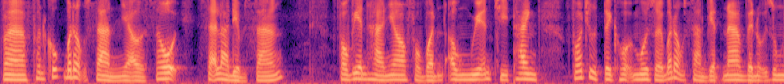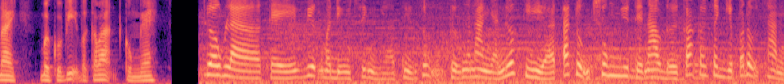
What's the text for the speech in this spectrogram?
và phân khúc bất động sản nhà ở xã hội sẽ là điểm sáng. Phóng viên Hà Nho phỏng vấn ông Nguyễn Trí Thanh, Phó Chủ tịch Hội môi giới bất động sản Việt Nam về nội dung này. Mời quý vị và các bạn cùng nghe. Thưa ông là cái việc mà điều chỉnh à, tín dụng từ ngân hàng nhà nước thì à, tác động chung như thế nào tới các cái doanh nghiệp bất động sản?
